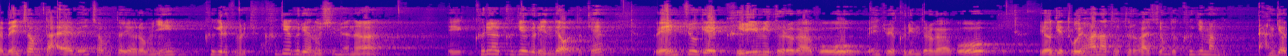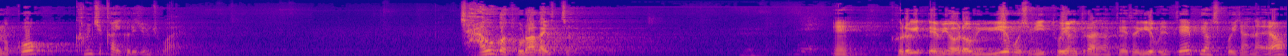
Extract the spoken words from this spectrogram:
그러니까 맨 처음부터 아예 맨 처음부터 여러분이 크기를 좀 이렇게 크게 그려 놓으시면은 이 크게 크게 그리는데 어떻게 왼쪽에 그림이 들어가고 왼쪽에 그림 들어가고 여기 도형 하나 더 들어갈 정도 크기만 남겨놓고 큼직하게 그려주면 좋아요. 좌우가 돌아가 있죠. 네. 예. 그러기 때문에 여러분 위에 보시면 이 도형이 들어간 상태에서 위에 보시면 셀프 형식 보이잖아요.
